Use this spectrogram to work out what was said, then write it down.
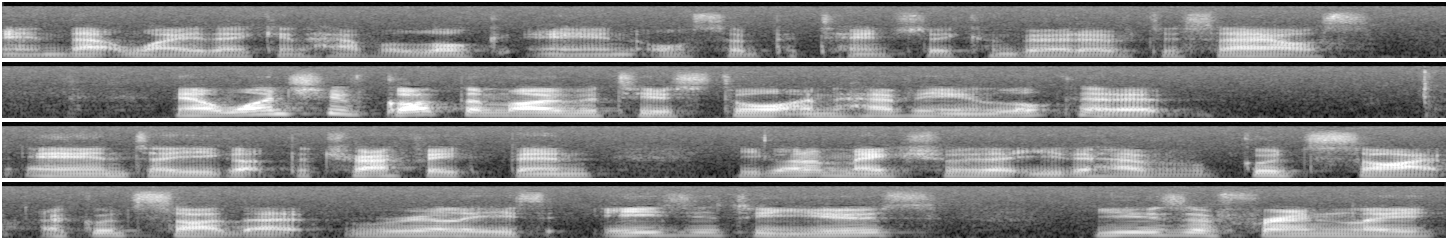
and that way they can have a look and also potentially convert over to sales. Now once you've got them over to your store and having a look at it and uh, you got the traffic then you've got to make sure that you have a good site, a good site that really is easy to use, user friendly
